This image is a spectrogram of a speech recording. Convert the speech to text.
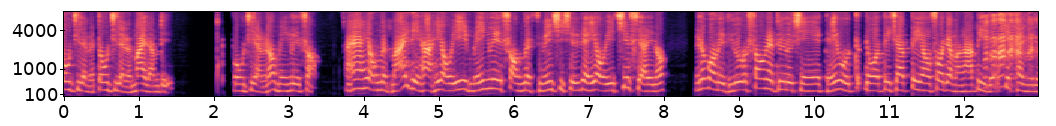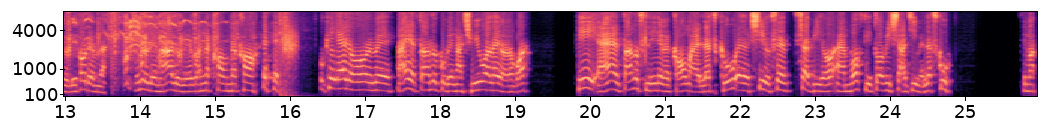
တုံးကြည့်လိုက်မယ်တုံးကြည့်လိုက်မယ်မိုက်လားမသိဘူးပုံကြည့်ရမယ်နော် main လေးဆောင်အဲဟဲ့အောင်မိုက်တယ်ဟာဟဲ့အောင်ရေး main လေးဆောင်နဲ့စမင်းရှိရှိတဲ့ဟဲ့အောင်ရေးချစ်စရာရေနော်မင်းတို့ပေါင်းနေဒီလိုအဆောင်နဲ့တွေ့လို့ရှိရင်ဂိမ်းကိုတော့တေချာတေအောင်ဆော့ကြမှာငါသိတယ်အစ်ခံနေလို့လေဟုတ်တယ်မလားမင်းတို့လည်းငါလိုပဲကွာနှာခေါင်းနှာခေါ င်း Okay အဲ့တော့ပဲငါရဲ့တားလို့ကိုပဲငါချွေးဝလိုက်ပါတော့ကွာဟေးအဲတားလို့စလေးနဲ့ကောင်းပါလေ let's go အဲ့တော့ရှေ့ကိုဆက်ဆက်ပြီးတော့ and mof တွေတော့ပြီးရှာကြည့်မယ် let's go ဒီမှာ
